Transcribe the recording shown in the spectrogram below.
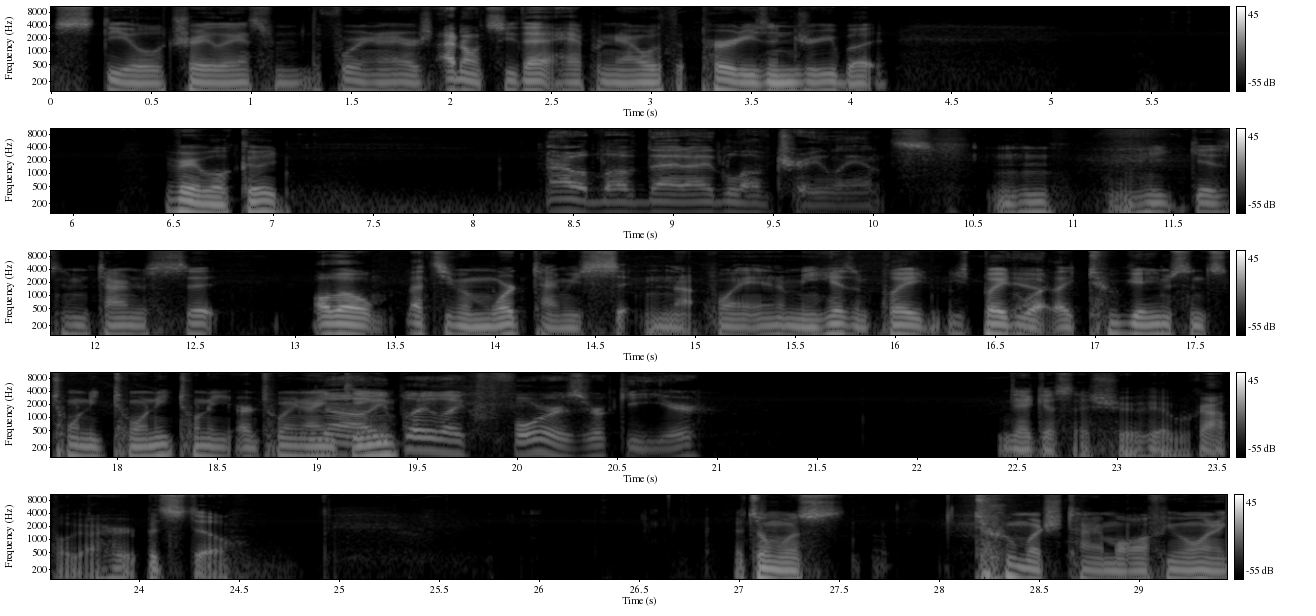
steal Trey Lance from the 49ers? I don't see that happening now with Purdy's injury, but very well could. I would love that. I'd love Trey Lance. Mm-hmm. And he gives him time to sit. Although that's even more time he's sitting not playing. I mean, he hasn't played. He's played Yeah. what like two games since 2020, 20 or No, 2019. he played like four his rookie year. Yeah, I guess that's true. Garoppolo got hurt, but still, it's almost too much time off. You want to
